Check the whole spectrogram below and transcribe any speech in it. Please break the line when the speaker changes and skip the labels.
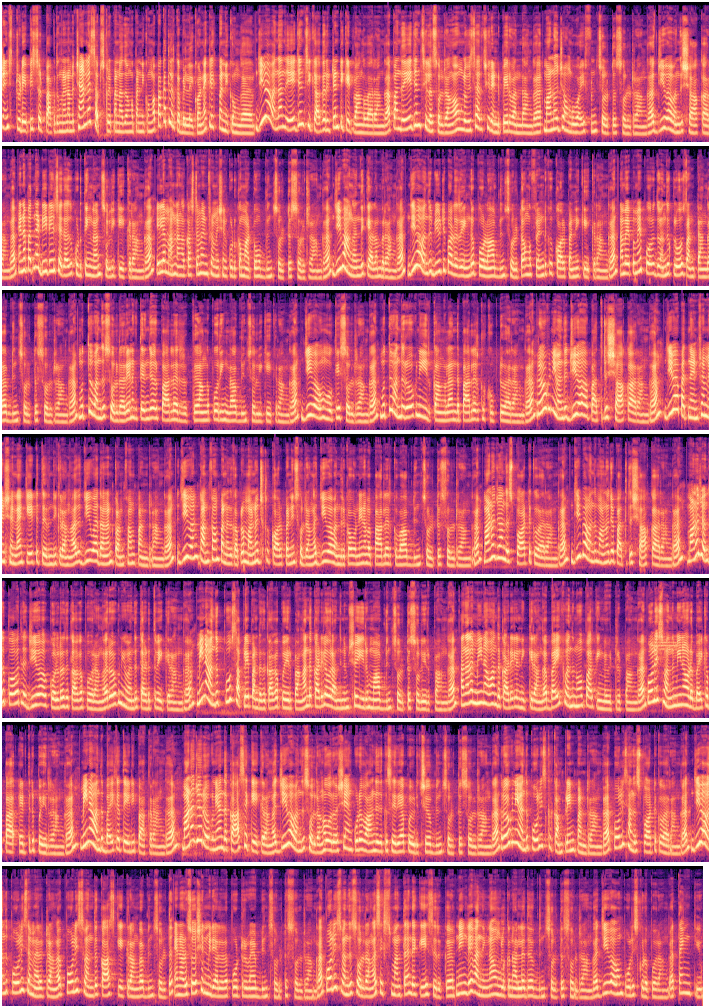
Friends today episode பார்க்குதுங்கன்னா நம்ம சேனலை subscribe பண்ணாதவங்க பண்ணிக்கோங்க. பக்கத்தில் இருக்க பெல் ஐக்கானை கிளிக் பண்ணிக்கோங்க. ஜீவா வந்து அந்த ஏஜென்சிக்காக ரிட்டர்ன் டிக்கெட் வாங்க வராங்க. அப்போ அந்த ஏஜென்சியில் சொல்கிறாங்க அவங்கள விசாரிச்சு ரெண்டு பேர் வந்தாங்க. மனோஜ் அவங்க ஒய்ஃப்னு சொல்லிட்டு சொல்கிறாங்க ஜீவா வந்து ஷாக் ஆகிறாங்க என்னை பற்றின டீட்டெயில்ஸ் ஏதாவது கொடுத்தீங்களான்னு சொல்லி கேட்குறாங்க இல்லை மேம் நாங்கள் கஸ்டமர் இன்ஃபர்மேஷன் கொடுக்க மாட்டோம் அப்படின்னு சொல்லிட்டு சொல்கிறாங்க ஜீவா அங்கேருந்து கிளம்புறாங்க. ஜீவா வந்து பியூட்டி பார்லர் எங்கே போகலாம் அப்படின்னு சொல்லிட்டு அவங்க ஃப்ரெண்டுக்கு கால் பண்ணி கேட்குறாங்க நம்ம எப்பவுமே போகிறது வந்து க்ளோஸ் பண்ணிட்டாங்க அப்படின்னு சொல்லிட்டு சொல்கிறாங்க முத்து வந்து சொல்கிறாரு எனக்கு தெரிஞ்ச ஒரு பார்லர் இருக்கு அங்கே போறீங்களா? அப்படின்னு சொல்லி கேட்குறாங்க ஜீவாவும் ஓகே சொல்கிறாங்க முத்து வந்து ரோகிணி இருக்காங்களா? அந்த பார்லருக்கு கூப்பிட்டு வராங்க. ரோகிணி வந்து ஜீவாவை பார்த்துட்டு ஷாக் ஆகிறாங்க ஜீவா பற்றின இன்ஃபர்மேஷன்லாம் கேட்டு தெரிஞ்சுக்கிறாங்க. அது ஜீவா தானான்னு கன்ஃபார்ம் பண்ணுறாங்க ஜீவான்னு கன்ஃபார்ம் பண்ணதுக்கப்புறம் மனோஜ்க்கு கால் பண்ணி சொல்கிறாங்க ஜீவா வந்திருக்கா? உடனே நம்ம பார்லருக்கு வா அப்படின்னு சொல்லிட்டு சொல்கிறாங்க மனோஜா அந்த ஸ்பாட்டுக்கு வராங்க. ஜீவா வந்து மனோஜை பார்த்துட்டு ஷாக் ஆகிறாங்க மனோஜ் வந்து கோவத்தில் ஜீவாவை கொல்றதுக்காக போகிறாங்க ரோகிணி வந்து தடுத்து வைக்கிறாங்க. மீனா வந்து பூ சப்ளை பண்ணுறதுக்காக போயிருப்பாங்க. அந்த கடையில் ஒரு அஞ்சு நிமிஷம் இருமா அப்படின்னு சொல்லிட்டு சொல்லியிருப்பாங்க. அதனால மீனாவும் அந்த கடையில் நிற்கிறாங்க பைக் வந்து நோ பார்க்கிங்கில் விட்டுருப்பாங்க. போலீஸ் வந்து மீனாவோட பைக்கை பா எடுத்துட்டு போயிடுறாங்க. மீனா வந்து பைக்கை தேடி பார்க்குறாங்க மனோஜ ரோகிணி அந்த காசை கேட்குறாங்க ஜீவா வந்து சொல்கிறாங்க ஒரு வருஷம் என் கூட வாழ்ந்ததுக்கு சரியா போயிடுச்சு அப்படின்னு சொல்லிட்டு சொல்கிறாங்க ரோகிணி வந்து போலீஸ்க்கு கம்ப்ளைண்ட் பண்ணுறாங்க போலீஸ் அந்த ஸ்பாட்டுக்கு வராங்க. ஜீவா வந்து போலீஸை மிரட்டுறாங்க. போலீஸ் வந்து காசு கேட்குறாங்க அப்படின்னு சொல்லிட்டு என்னோட சோஷியல் மீடியாவில் போட்டுருவேன் அப்படின்னு சொல்லிட்டு சொல்கிறாங்க போலீஸ் வந்து சொல்கிறாங்க சிக்ஸ் மந்த்தாக இந்த கேஸ் இருக்கு. நீங்களே வந்தீங்கன்னா உங்களுக்கு நல்லது அப்படின்னு சொல்லிட்டு சொல்கிறாங்க ஜீவாவும் போலீஸ் கூட போகிறாங்க தேங்க்யூ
